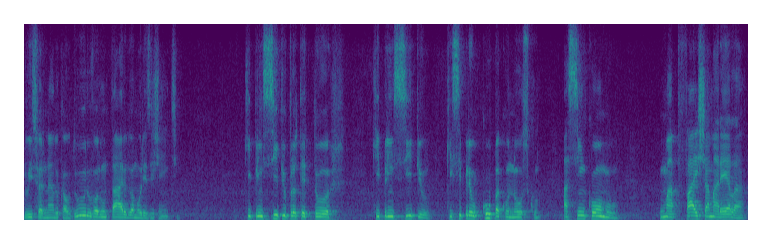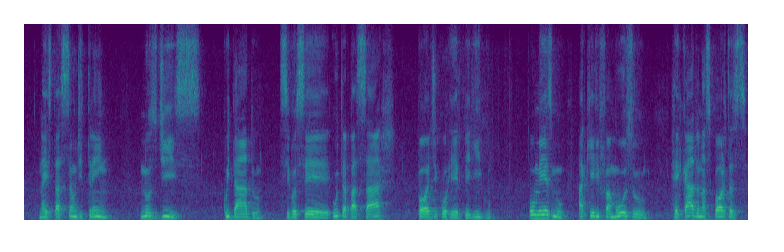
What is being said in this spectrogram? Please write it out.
Luiz Fernando Calduro, voluntário do amor exigente. Que princípio protetor, que princípio que se preocupa conosco, assim como uma faixa amarela na estação de trem nos diz: cuidado, se você ultrapassar, pode correr perigo. Ou mesmo aquele famoso recado nas portas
